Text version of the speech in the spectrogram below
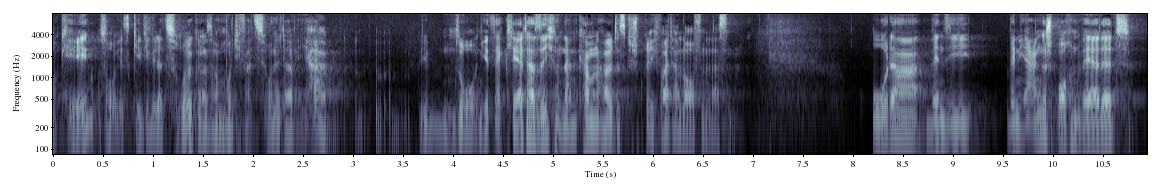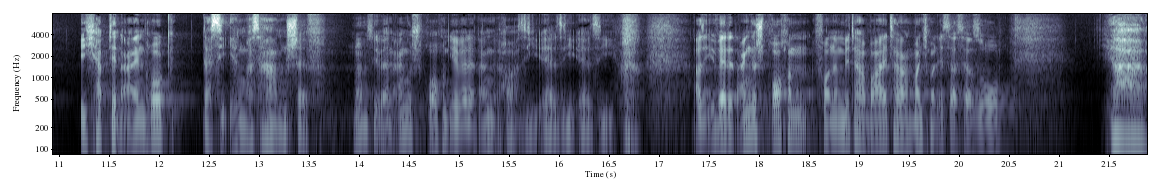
Okay, so, jetzt geht die wieder zurück und dann sagt Motivation hinter, ja, so, und jetzt erklärt er sich und dann kann man halt das Gespräch weiterlaufen lassen. Oder wenn Sie, wenn ihr angesprochen werdet, ich habe den Eindruck, dass Sie irgendwas haben, Chef. Ne? Sie werden angesprochen, ihr werdet angesprochen, oh, Sie, er, Sie, er, Sie. Also ihr werdet angesprochen von einem Mitarbeiter, manchmal ist das ja so, ja,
